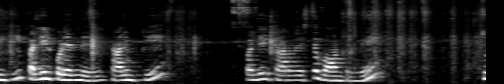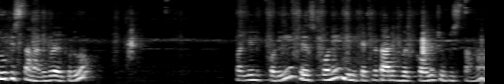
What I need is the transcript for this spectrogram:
దీనికి పల్లీల పొడి అంది తాలింపుకి. పల్లీలు కారం వేస్తే బాగుంటుంది. చూపిస్తాను అది కూడా ఇప్పుడు. పల్లీల పొడి చేసుకొని దీనికి ఎట్లా తాలింపు పెట్టుకోవాలో చూపిస్తాను.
